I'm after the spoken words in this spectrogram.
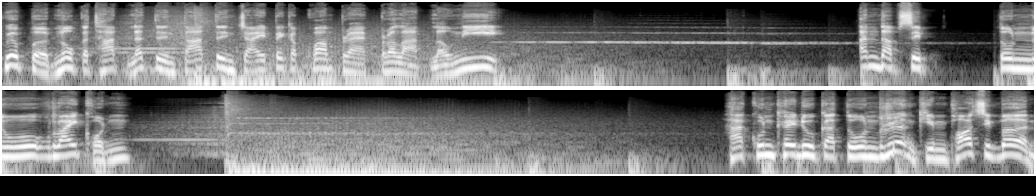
เพื่อเปิดโลกทัศน์และตื่นตาตื่นใจไปกับความแปลกประหลาดเหล่านี้ อันดับ 10ตุนนูไร้ขน หากคุณเคยดูการ์ตูนเรื่อง Kim Possible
